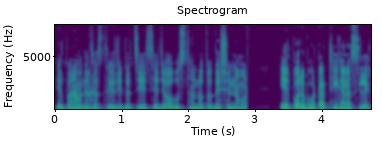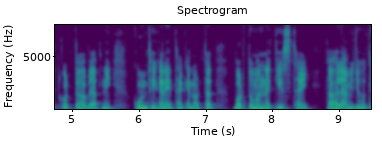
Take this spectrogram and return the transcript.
এরপর আমাদের কাছ থেকে যেটা চেয়েছে যে, অবস্থানরত দেশের নাম। এরপরে ভোটার ঠিকানা সিলেক্ট করতে হবে। আপনি কোন ঠিকানায় থাকেন? অর্থাৎ বর্তমান নাকি স্থায়ী? তাহলে আমি যেহেতু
